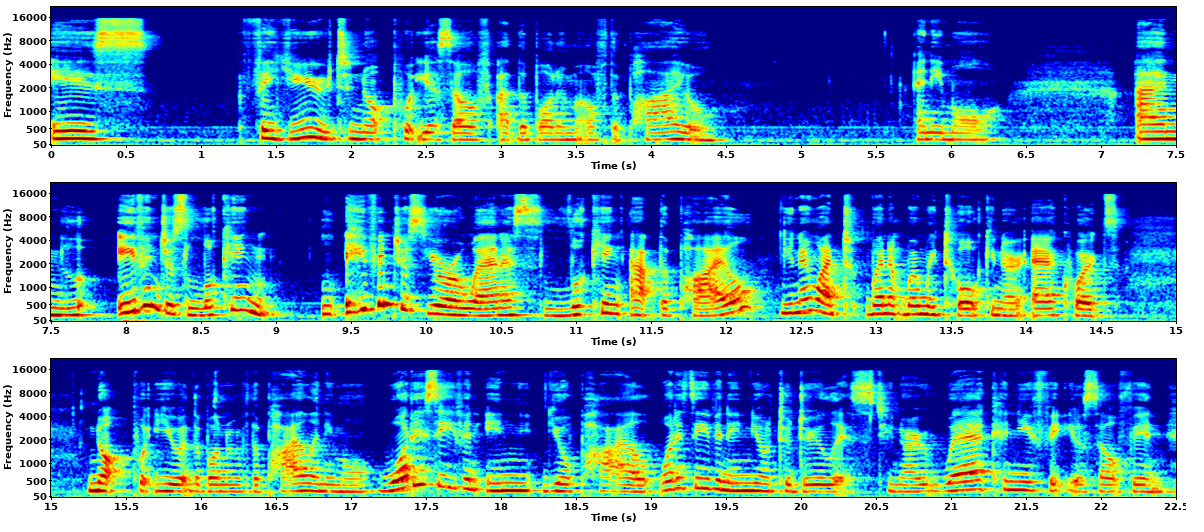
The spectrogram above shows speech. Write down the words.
is for you to not put yourself at the bottom of the pile anymore. And even just looking, even just your awareness looking at the pile, you know, when, when we talk, you know, air quotes, not put you at the bottom of the pile anymore. What is even in your pile? What is even in your to do list? You know, where can you fit yourself in?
